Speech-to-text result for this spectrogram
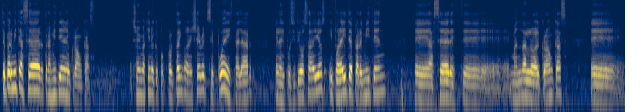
te permite hacer transmitir en el Chromecast. Yo me imagino que Popcorn Time con el jailbreak se puede instalar en los dispositivos iOS y por ahí te permiten eh, hacer este mandarlo al Chromecast eh,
